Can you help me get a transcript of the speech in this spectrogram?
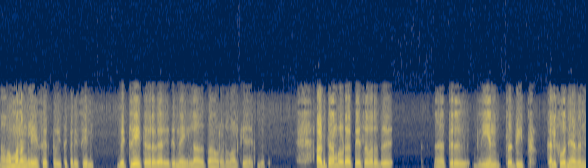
அவமானங்களையே சேர்த்து வைத்து கடைசியில் வெற்றியை தவிர வேற எதுவுமே இல்லாததான் அவரோட வாழ்க்கையா இருந்தது. அடுத்து நம்மளோட பேச வர்றது திரு விஎன் பிரதீப் கலிபோர்னியாவின்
